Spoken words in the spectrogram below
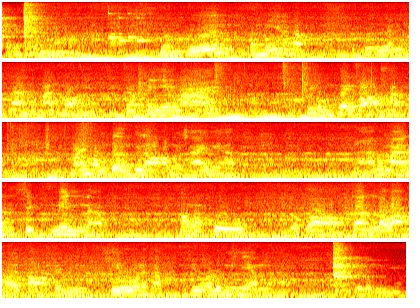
ก็จะสวยงามส่วนพื้นตรงนี้นะครับ พื้นหน้าสมาร์ทบอร์ดจะมีไม้ที่ผมเคยบอกครับ ไม้ของเดิมที่เราเอามาใช้นี่ครับ หนาประมาณ 10มิลนะครับ เข้ามาปู แล้วก็กั้นระหว่างรอยต่อเป็นคิ้วนะครับ คิ้วอลูมิเนียมนะครับคิ้วอลูมิเนียม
